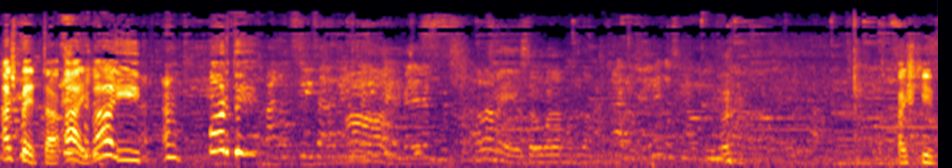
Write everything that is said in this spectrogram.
Aspetta, vai, vai. Mordi. Fai schifo.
